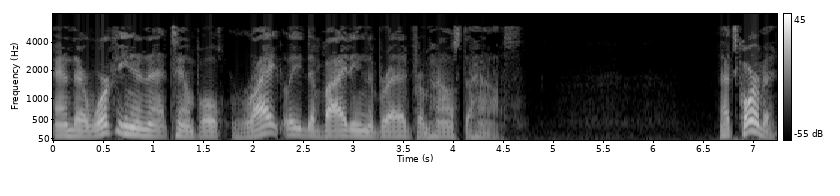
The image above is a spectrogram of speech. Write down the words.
and they're working in that temple rightly dividing the bread from house to house. That's Corban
